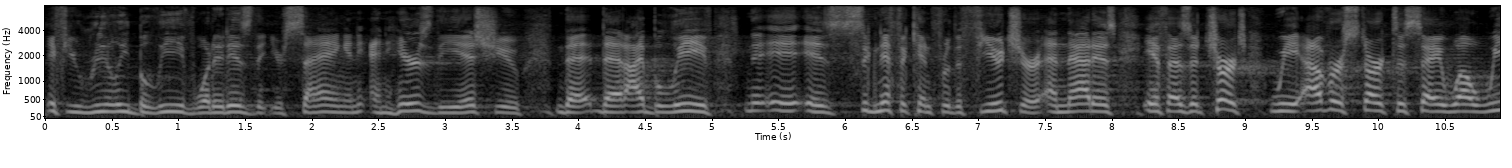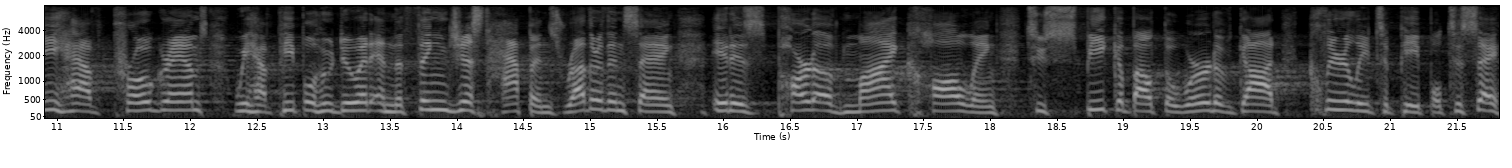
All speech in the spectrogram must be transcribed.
if you really believe what it is that you're saying? And, and here's the issue that, that I believe is significant for the future, and that is if as a church we ever start to say, well, we have programs, we have people who do it, and the thing just happens, rather than saying, it is part of my calling to speak about the Word of God clearly to people, to say,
